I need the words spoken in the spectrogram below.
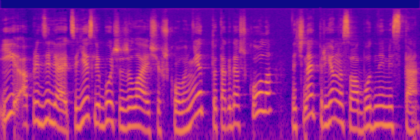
И определяется, если больше желающих в школу нет, то тогда школа – начинает прием на свободные места.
